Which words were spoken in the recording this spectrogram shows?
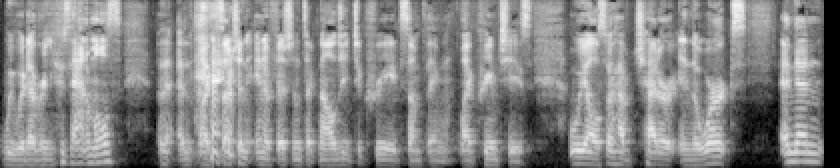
we would ever use animals and like such an inefficient technology to create something like cream cheese. We also have cheddar in the works. And then,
